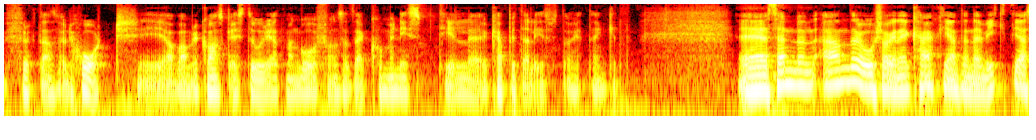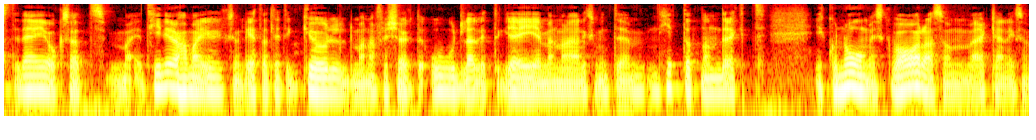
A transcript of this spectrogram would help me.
fruktansvärt hårt i, av amerikanska historia. Att man går från så att säga kommunism till eh, kapitalism då helt enkelt. Eh, sen den andra orsaken är kanske egentligen den viktigaste. Det är ju också att tidigare har man ju liksom letat lite guld. Man har försökt att odla lite grejer. Men man har liksom inte hittat någon direkt ekonomisk vara som verkligen liksom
